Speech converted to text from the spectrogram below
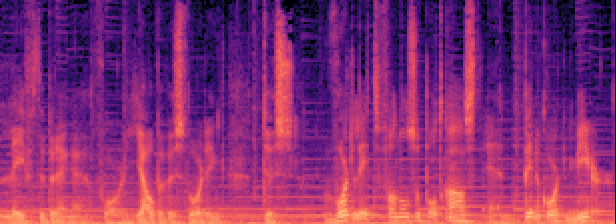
leven te brengen voor jouw bewustwording. Dus word lid van onze podcast en binnenkort meer.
